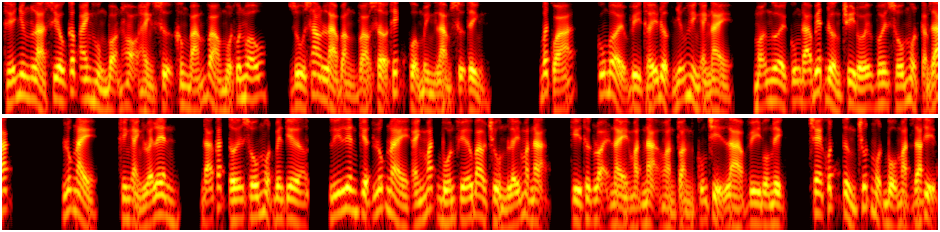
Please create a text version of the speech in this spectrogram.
thế nhưng là siêu cấp anh hùng bọn họ hành sự không bám vào một khuôn mẫu, dù sao là bằng vào sở thích của mình làm sự tình. Bất quá cũng bởi vì thấy được những hình ảnh này, mọi người cũng đã biết đường truy đối với số một cảm giác. Lúc này, hình ảnh lóe lên, đã cắt tới số một bên kia, lý liên kiệt lúc này ánh mắt bốn phía bao trùm lấy mặt nạ, kỳ thực loại này mặt nạ hoàn toàn cũng chỉ là vì đuồng địch che khuất từng chút một bộ mặt da thịt,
